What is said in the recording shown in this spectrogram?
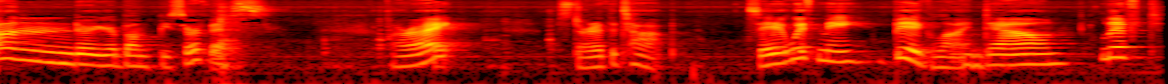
under your bumpy surface. All right? Start at the top. Say it with me. Big line down, lift,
